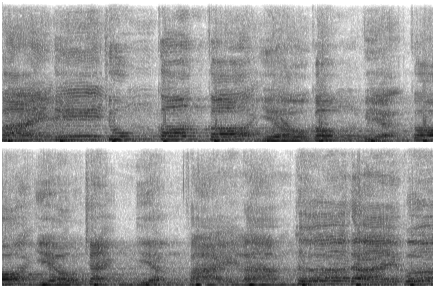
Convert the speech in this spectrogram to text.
phải đi. Chúng con có nhiều công việc, có nhiều trách nhiệm, phải làm thưa đại vương.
